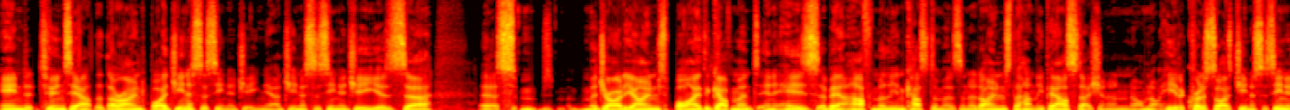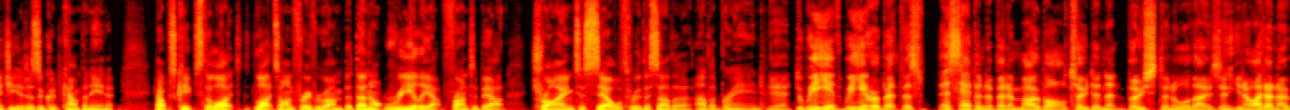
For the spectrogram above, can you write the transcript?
And it turns out that they're owned by Genesis Energy. Now, Genesis Energy is. Uh, uh, majority owned by the government, and it has about half a million customers, and it owns the Huntly Power Station. And I'm not here to criticise Genesis Energy; it is a good company, and it helps keeps the light, lights on for everyone. But they're not really upfront about trying to sell through this other other brand. Yeah, do we hear we hear about this? This happened a bit in mobile too, didn't it? Boost and all those. You know, I don't know.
